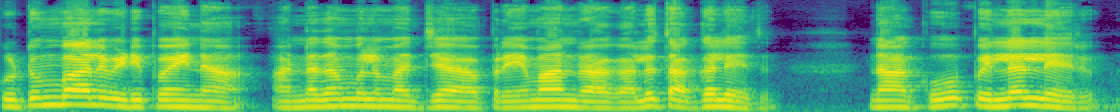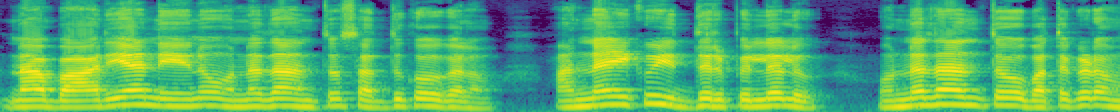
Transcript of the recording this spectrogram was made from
కుటుంబాలు విడిపోయిన అన్నదమ్ముల మధ్య ప్రేమానురాగాలు తగ్గలేదు. నాకు పిల్లలు లేరు. నా భార్య నేను ఉన్నదాంతో సర్దుకోగలం. అన్నయ్యకు ఇద్దరు పిల్లలు ఉన్నదాంతో బతకడం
